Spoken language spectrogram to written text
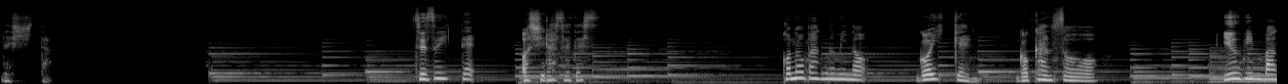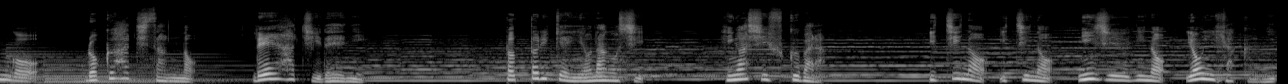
でした。続いてお知らせです。この番組のご意見、ご感想を郵便番号683-0802鳥取県米子市東福原。1-1-22-402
